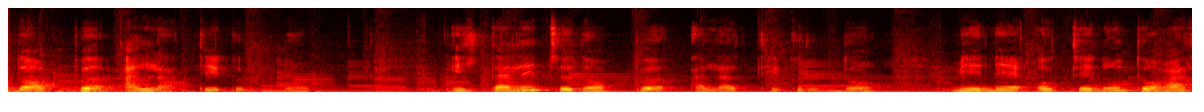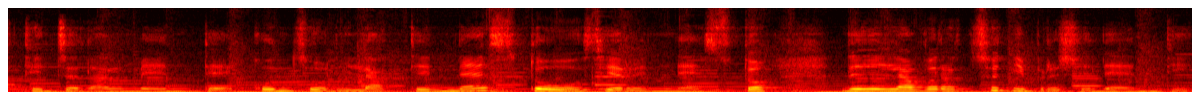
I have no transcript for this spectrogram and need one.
DOP al latte crudo. Il taleggio DOP al latte crudo viene ottenuto artigianalmente con soli latte innesto o siero innesto delle lavorazioni precedenti,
